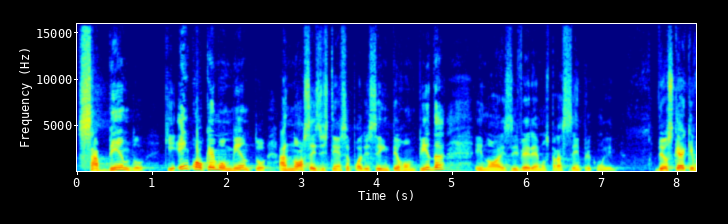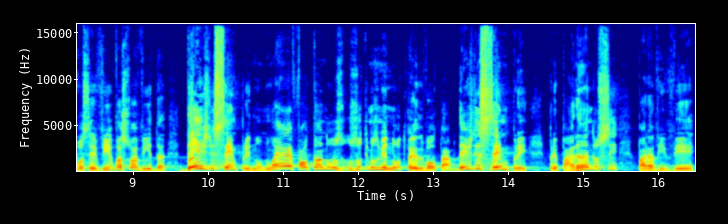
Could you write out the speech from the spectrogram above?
sabendo que em qualquer momento a nossa existência pode ser interrompida e nós viveremos para sempre com Ele. Deus quer que você viva a sua vida, desde sempre, não é faltando os, os últimos minutos para ele voltar, desde sempre, preparando-se para viver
